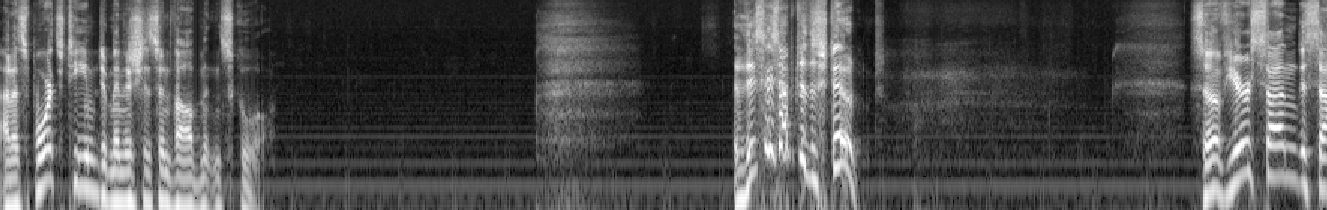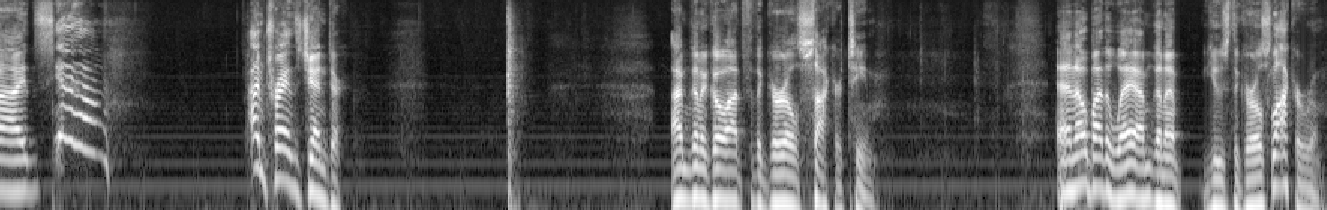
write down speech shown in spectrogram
on a sports team diminishes involvement in school. This is up to the student. So if your son decides, yeah, I'm transgender. I'm going to go out for the girls' soccer team. And oh, by the way, I'm going to use the girls' locker room.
